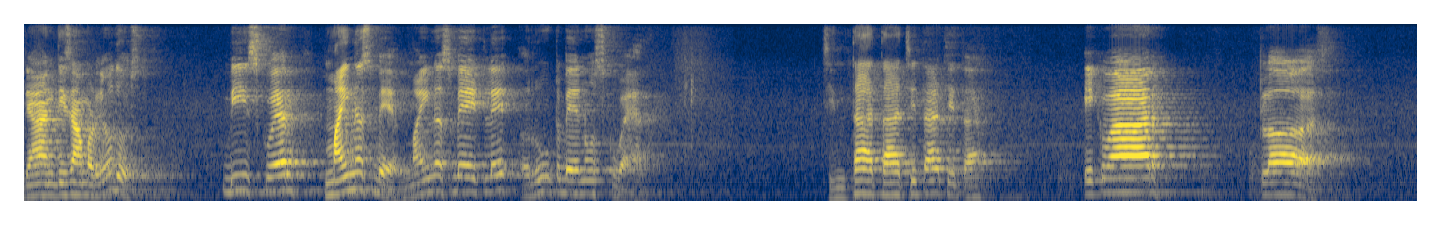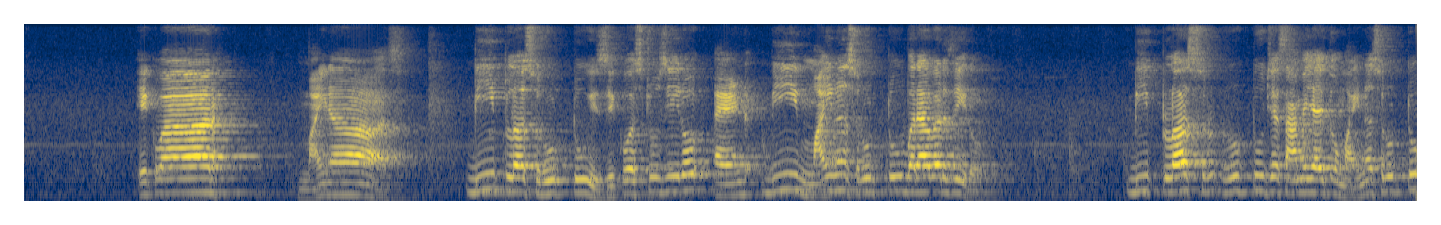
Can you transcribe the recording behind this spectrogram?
ધ્યાનથી સાંભળજો દોસ્ત. બી સ્ક્વેર માઇનસ બે. માઇનસ બે એટલે રૂટ બેનો સ્ક્વેર ચિંતા તા ચિતા ચિતા. એકવાર પ્લસ એકવાર minus b plus root two is equals to zero and b minus root two બરાબર zero b plus root two છે સામે જાય તો minus root two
